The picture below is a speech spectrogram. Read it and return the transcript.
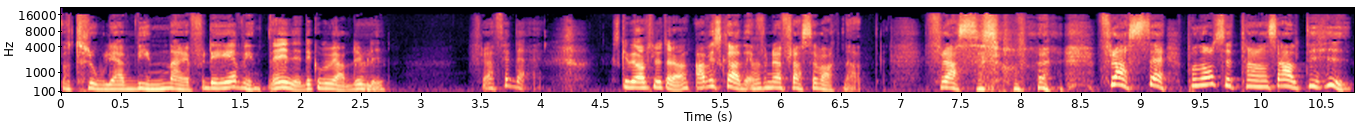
otroliga vinnare, för det är vi inte. Nej, nej, det kommer vi aldrig bli. Frasse där. Ska vi avsluta då? Ja, vi ska det, för nu har Frasse vaknat. Frasse som... Frasse, på något sätt tar han sig alltid hit.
